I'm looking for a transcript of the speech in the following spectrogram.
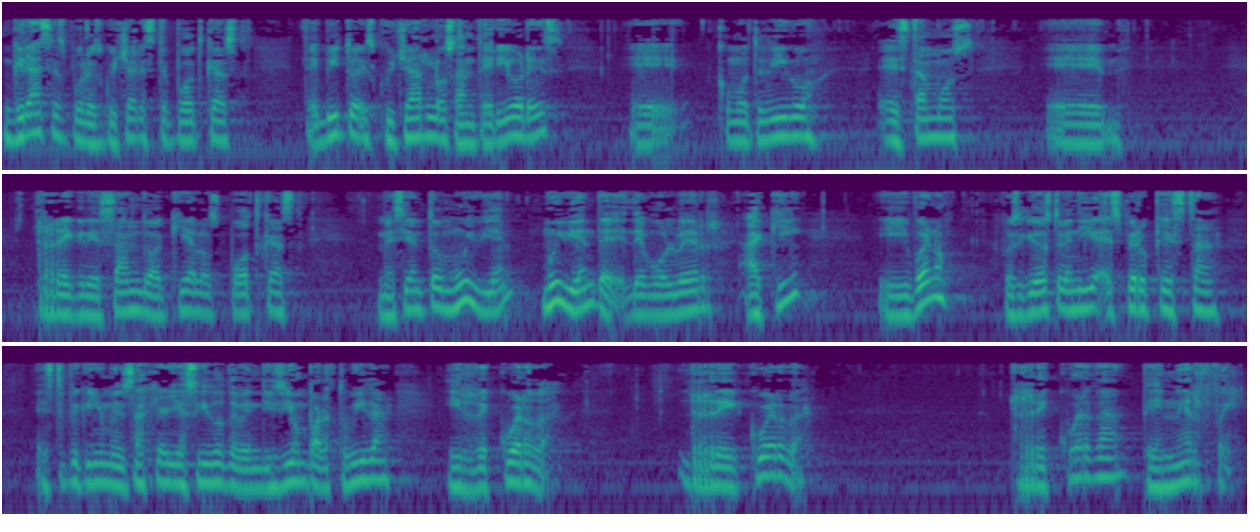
Gracias por escuchar este podcast. Te invito a escuchar los anteriores. Eh, como te digo, estamos eh, regresando aquí a los podcasts. Me siento muy bien, muy bien de, de volver aquí. Y bueno, pues que Dios te bendiga. Espero que esta, este pequeño mensaje haya sido de bendición para tu vida. Y recuerda, recuerda, recuerda tener fe.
